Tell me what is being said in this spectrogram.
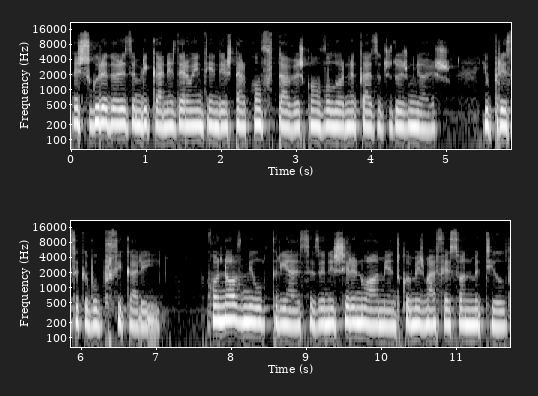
as seguradoras americanas deram a entender estar confortáveis com o valor na casa dos 2 milhões, e o preço acabou por ficar aí. Com 9 mil crianças a nascer anualmente com a mesma afecção de Matilde,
